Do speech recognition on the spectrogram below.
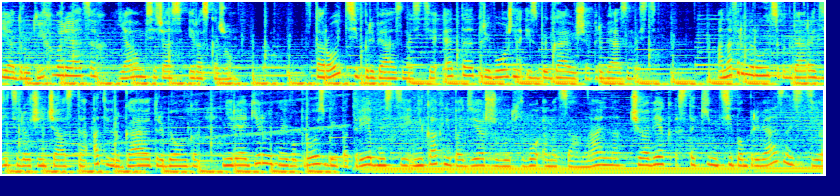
И о других вариациях я вам сейчас и расскажу. Второй тип привязанности – это тревожно избегающая привязанность. Она формируется, когда родители очень часто отвергают ребенка, не реагируют на его просьбы и потребности, никак не поддерживают его эмоционально. Человек с таким типом привязанности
